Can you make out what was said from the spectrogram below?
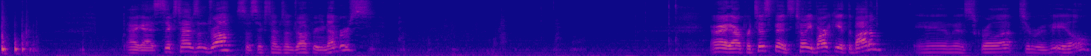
All right, guys, six times on the draw. So six times on the draw for your numbers. All right, our participants, Tony Barkey at the bottom. And I'm going to scroll up to reveal.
